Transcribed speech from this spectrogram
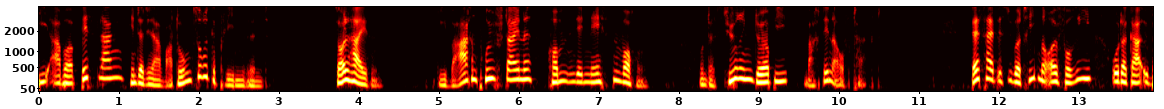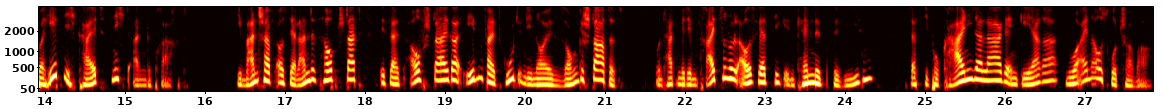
die aber bislang hinter den Erwartungen zurückgeblieben sind. Soll heißen, die wahren Prüfsteine kommen in den nächsten Wochen und das Thüringen Derby macht den Auftakt. Deshalb ist übertriebene Euphorie oder gar Überheblichkeit nicht angebracht. Die Mannschaft aus der Landeshauptstadt ist als Aufsteiger ebenfalls gut in die neue Saison gestartet und hat mit dem 3 0 Auswärtssieg in Chemnitz bewiesen, dass die Pokalniederlage in Gera nur ein Ausrutscher war.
